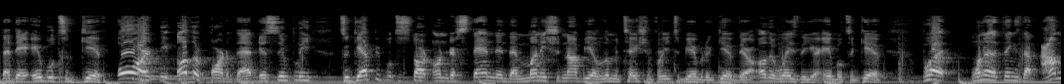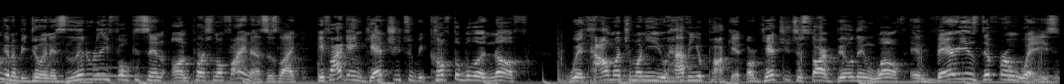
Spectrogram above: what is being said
that they're able to give. Or the other part of that is simply to get people to start understanding that money should not be a limitation for you to be able to give. There are other ways that you're able to give. But one of the things that I'm going to be doing is literally focusing on personal finances. Like if I can get you to be comfortable enough with how much money you have in your pocket or get you to start building wealth in various different ways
